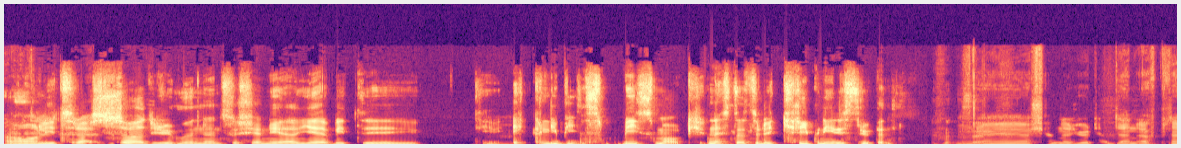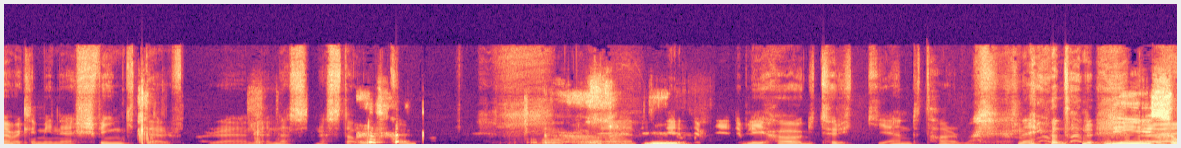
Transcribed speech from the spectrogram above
Ja, lite sådär söder i munnen så känner jag en jävligt eh, äcklig bis, bismak. Nästan så det kryper ner i strupen. Så- jag, jag känner hur den öppnar verkligen mina svinkter för eh, näst, nästa årkomma. Åh. Eh, Det, Det, blir- det blir högtryck i ändtarmen. Nej, det är så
